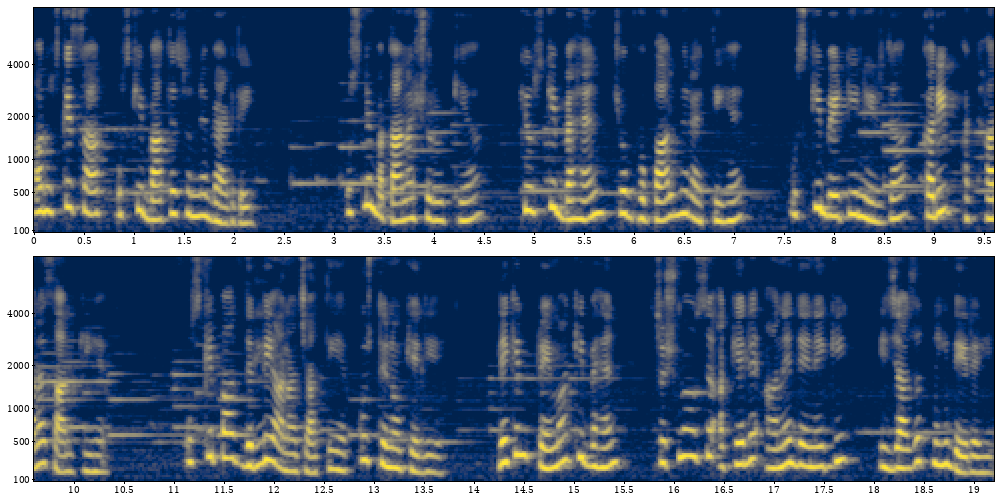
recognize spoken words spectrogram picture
और उसके साथ उसकी बातें सुनने बैठ गई। उसने बताना शुरू किया कि उसकी बहन जो भोपाल में रहती है, उसकी बेटी नीरजा करीब 18 साल की है। उसके पास दिल्ली आना चाहती है कुछ दिनों के लिए, लेकिन प्रेमा की बहन सुषमा उसे अकेले आने देने की इजाज़त नहीं दे रही।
